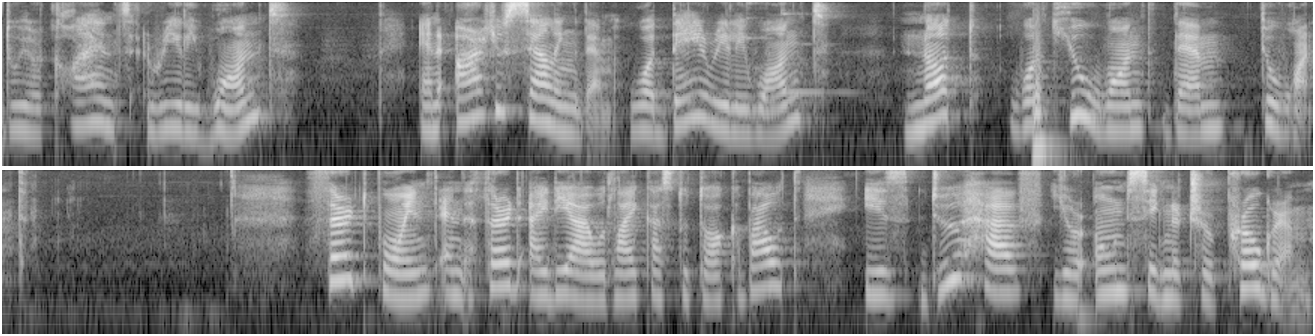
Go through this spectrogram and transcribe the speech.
do your clients really want? And are you selling them what they really want, not what you want them to want? Third point and the third idea I would like us to talk about is do you have your own signature program?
